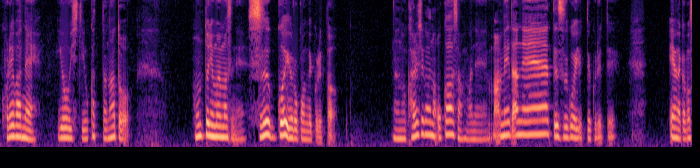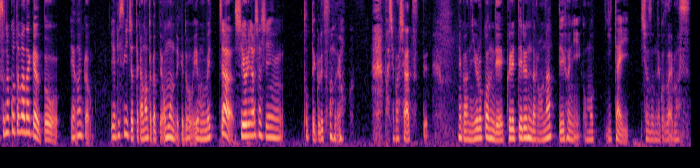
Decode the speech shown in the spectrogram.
これはね用意してよかったなと本当に思いますね。すっごい喜んでくれた。あの彼氏側のお母さんがね「豆だね」ってすごい言ってくれて。いやなんかもうその言葉だけだといやなんかやりすぎちゃったかなとかって思うんだけどいやもうめっちゃしおりの写真撮ってくれてたのよ。パシャパシャっつって。なんかね喜んでくれてるんだろうなっていうふうに思いたい所存でございます。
